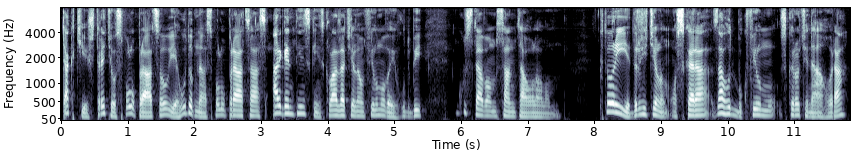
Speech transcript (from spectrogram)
Taktiež treťou spoluprácou je hudobná spolupráca s argentínskym skladateľom filmovej hudby Gustavom Santaolalom, ktorý je držiteľom Oscara za hudbu k filmu Skrotená hora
